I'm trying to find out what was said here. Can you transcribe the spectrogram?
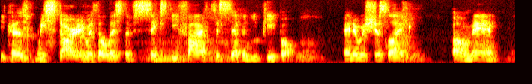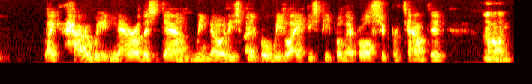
because we started with a list of 65 to 70 people, and it was just like, oh man, like how do we narrow this down? We know these people. We like these people. They're all super talented. Mhm. um,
